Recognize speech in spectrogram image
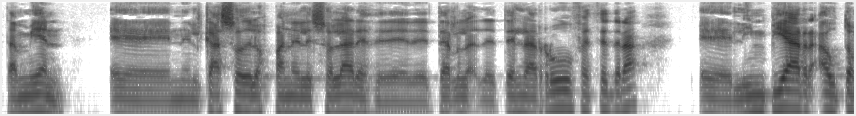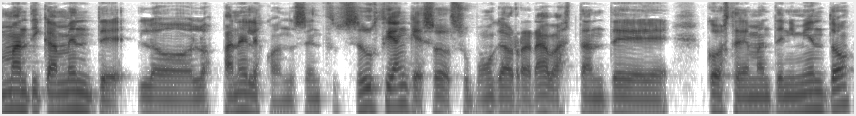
también eh, en el caso de los paneles solares de, Tesla, Roof, etcétera, eh, limpiar automáticamente los paneles cuando se ensucian, que eso supongo que ahorrará bastante coste de mantenimiento.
